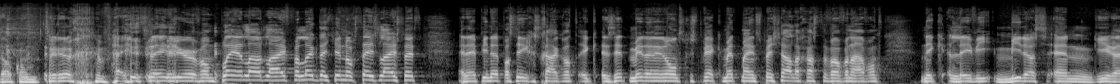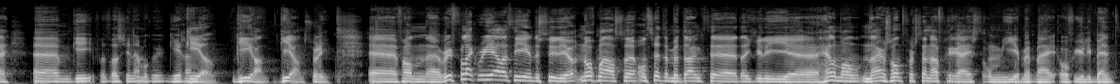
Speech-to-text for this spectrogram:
Welkom terug bij het tweede uur van Play It Loud Live. Leuk dat je nog steeds luistert. En heb je net pas ingeschakeld. Ik zit midden in ons gesprek met mijn speciale gasten van vanavond. Nick, Levi, Midas en Gira. Uh, Guy, wat was je naam ook weer? Giran? Gian. Giran, Gian sorry. Uh, van uh, Reflect Reality in de studio. Nogmaals uh, ontzettend bedankt dat jullie helemaal naar Zandvoort zijn afgereisd... om hier met mij over jullie band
